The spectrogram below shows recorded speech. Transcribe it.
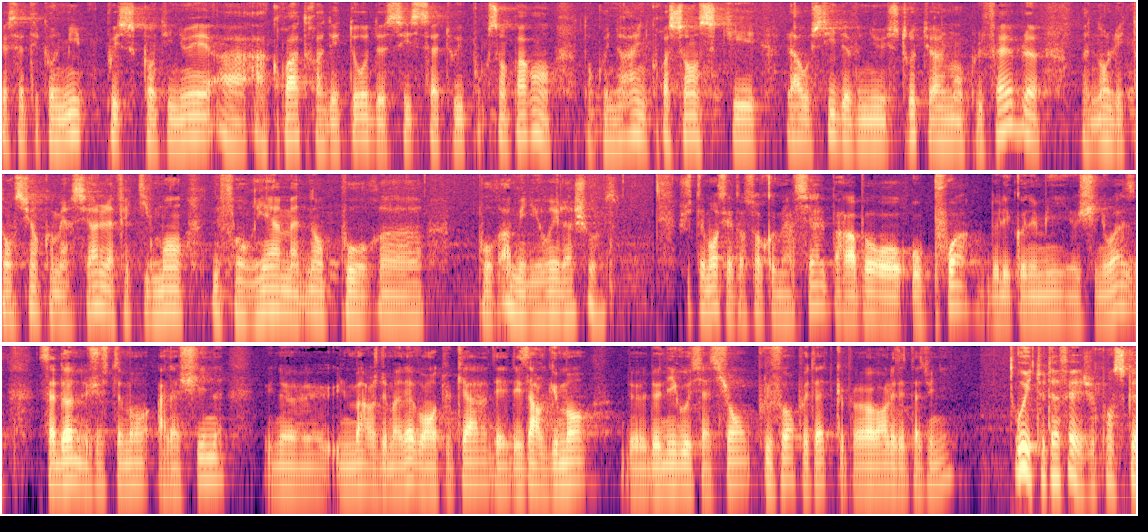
que, cette économie puisse continuer à, croître à des taux de 6, 7, 8 par an. Donc on a une croissance qui est là aussi devenue structurellement plus faible. Maintenant, les tensions commerciales, effectivement, ne font rien maintenant pour, euh, pour améliorer la chose. Justement, ces tensions commerciales par rapport au, poids de l'économie chinoise, ça donne justement à la Chine une, une marge de manœuvre, ou en tout cas des, arguments de négociation plus forts peut-être que peuvent avoir les États-Unis? Oui, tout à fait. Je pense que,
